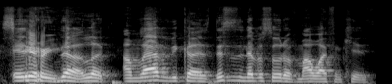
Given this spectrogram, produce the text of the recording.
Scary. no, look, I'm laughing because this is an episode of My Wife and Kids.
